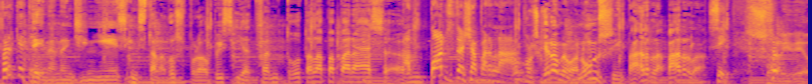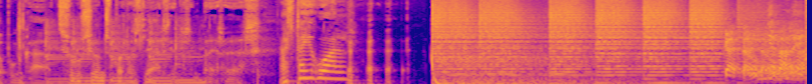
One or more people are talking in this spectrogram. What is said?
perquè tenen... Tenen enginyers, instal·ladors propis i et fan tota la paperassa. Em pots deixar parlar? Oh, però és que era el meu anunci. Parla, parla. Sí. So... Solideo.cat. Solucions per les llars i les empreses. Està igual. Catalunya Vale.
